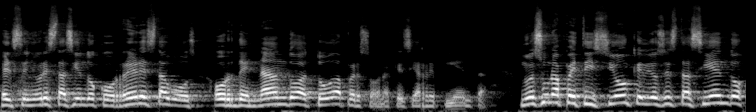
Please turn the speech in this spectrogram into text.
El Señor está haciendo correr esta voz, ordenando a toda persona que se arrepienta. No es una petición que Dios está haciendo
